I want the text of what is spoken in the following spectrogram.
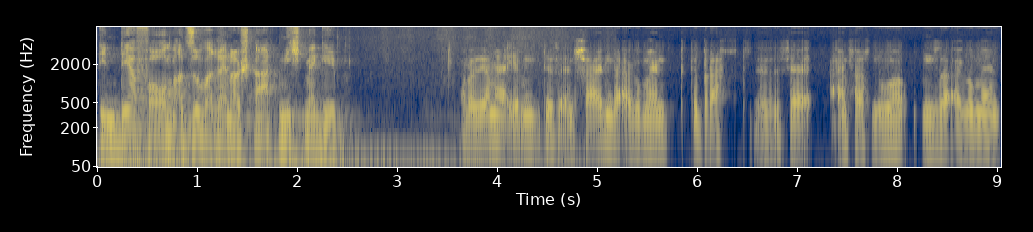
in der Form als souveräner Staat nicht mehr geben. Aber Sie haben ja eben das entscheidende Argument gebracht. Das ist ja einfach nur unser Argument.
